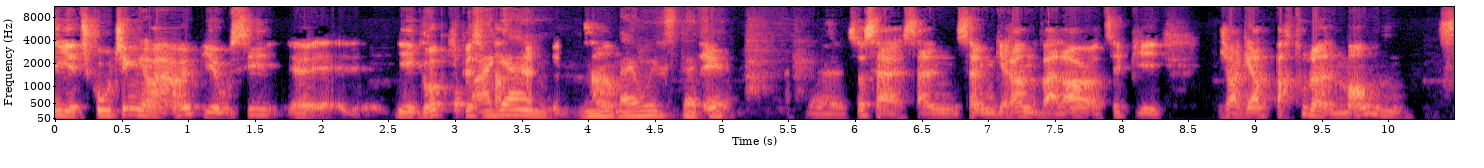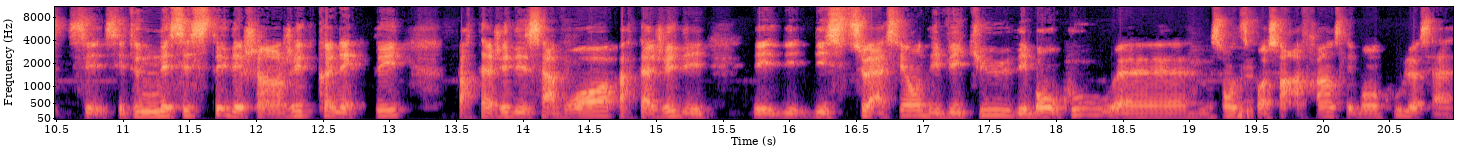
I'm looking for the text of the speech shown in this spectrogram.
Il y a du coaching à un, puis il y a aussi euh, des groupes qui peuvent se partager ensemble. Ben oui, tout à fait. Euh, ça, ça, ça, a une, ça, a une, grande valeur. Puis je regarde partout dans le monde, c'est une nécessité d'échanger, de connecter, partager des savoirs, partager des, des, situations, des vécus, des bons coups. Euh, si on ne dit pas ça en France, les bons coups, là, ça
